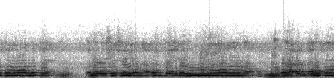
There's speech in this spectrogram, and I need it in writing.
وكرامته فليس شيء أحب إليه مما فأحب لقاء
